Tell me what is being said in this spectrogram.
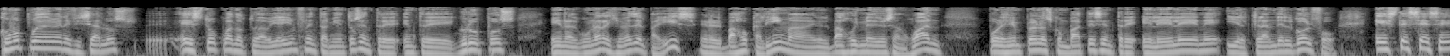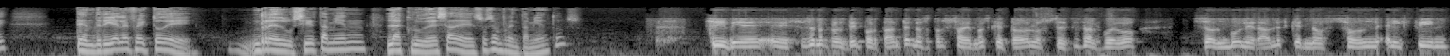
¿Cómo puede beneficiarlos eh, esto cuando todavía hay enfrentamientos entre, entre grupos en algunas regiones del país, en el Bajo Calima, en el Bajo y Medio de San Juan, por ejemplo, en los combates entre el ELN y el Clan del Golfo? Este cese ¿tendría el efecto de reducir también la crudeza de esos enfrentamientos? Sí, mire, esa es una pregunta importante. Nosotros sabemos que todos los ceses al fuego son vulnerables, que no son el fin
